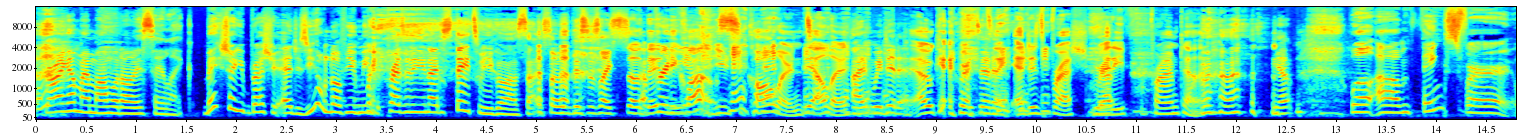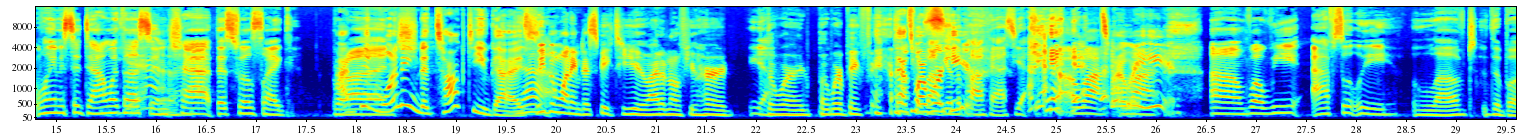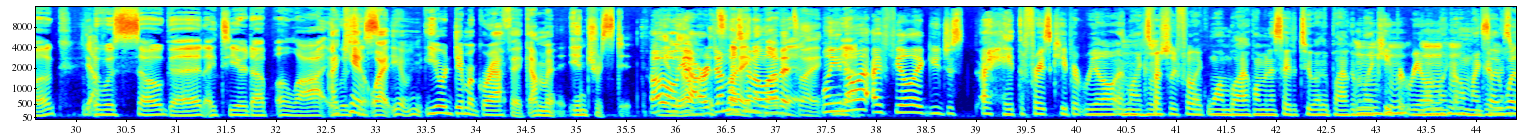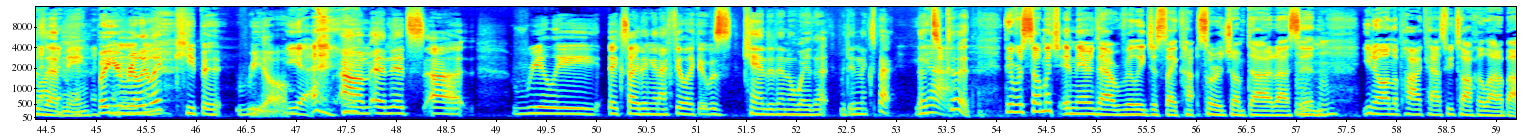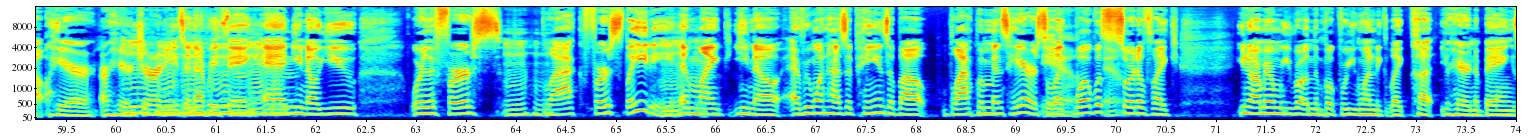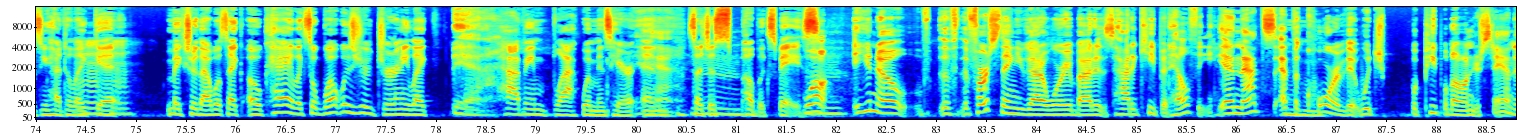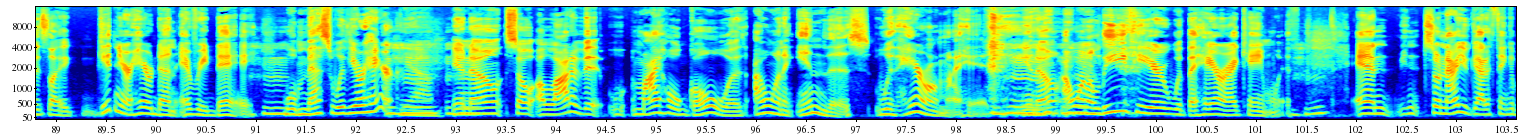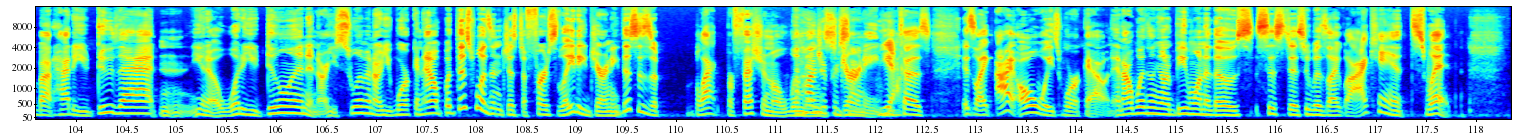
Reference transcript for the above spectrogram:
Growing up, my mom would always say like, "Make sure you brush your edges. You don't know if you meet the president of the United States when you go outside." So this is like So a pretty you, close. You should call her and tell her. I, we did it. okay, right. did It's like it. edges brush, ready for prime time. Yep. Well, um, thanks for wanting to sit down with us and chat. This feels like I've been wanting to talk to you guys. Yeah. We've been wanting to speak to you. I don't know if you heard Yeah. the word, but we're big fans. That's why about we're you here. The podcast, yeah. a lot. That's why a we're lot. here. Um, well, we absolutely loved the book. Yeah. It was so good. I teared up a lot. It I was can't just- wait. You- Your demographic, I'm uh, interested. Oh you know? yeah, our It's demo's like- gonna love it. it's like- well, you know Yeah. what? I feel like you just I hate the phrase "keep it real" and like especially for like one black woman to say to two other black women like "keep it real." I'm like, oh my So goodness. what does why? that mean? But you really like keep it real. Yeah. um, and it's uh, really exciting, and I feel like it was candid in a way that we didn't expect. That's Yeah. good. There was so much in there that really just like sort of jumped out at us. Mm-hmm. And, you know, on the podcast, we talk a lot about hair, our hair Mm-hmm, journeys and everything. And, you know, you were the 1st Mm-hmm. black first lady. And, like, you know, everyone has opinions about black women's hair. So, Yeah, like, what was yeah. sort of like, you know, I remember you wrote in the book where you wanted to like cut your hair into bangs and you had to like get, Mm-hmm. Make sure that was like okay. Like, so what was your journey like Yeah. having black women's hair Yeah. in such a mm-hmm. public space? Well, mm-hmm. you know, the, the first thing you got to worry about is how to keep it healthy. And that's at the mm-hmm. core of it, which what people don't understand is like getting your hair done every day will mess with your hair. Yeah. You know? So a lot of it, my whole goal was I want to end this with hair on my head. You know? I want to leave here with the hair I came with. And so now you've got to think about how do you do that? And, you know, what are you doing? And are you swimming? Are you working out? But this wasn't just a first lady journey. This is a black professional women's 100%, journey yeah. because it's like I always work out and I wasn't going to be one of those sisters who was like, well, I can't sweat,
